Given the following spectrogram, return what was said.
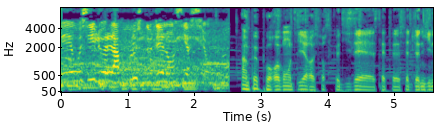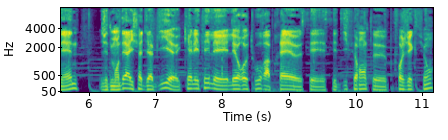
et aussi il y aura plus de dénonciation. Un peu pour rebondir sur ce que disait cette, cette jeune Guinéenne, j'ai demandé à Aïcha Diaby euh, quels étaient les, les retours après euh, ces, ces différentes projections.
